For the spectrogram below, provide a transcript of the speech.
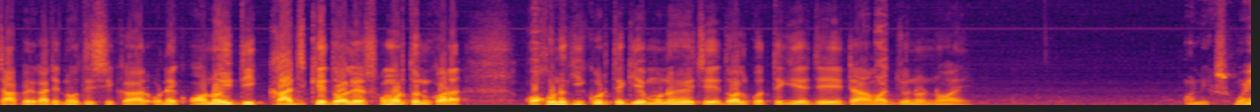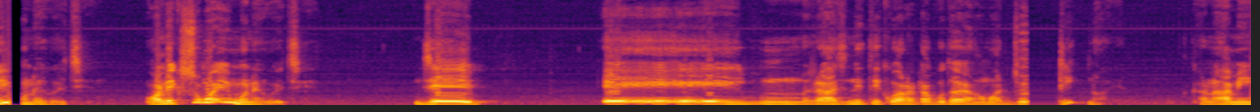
চাপের কাছে নথি স্বীকার অনেক অনৈতিক কাজকে দলের সমর্থন করা। কখনো কি করতে গিয়ে মনে হয়েছে, দল করতে গিয়ে যে এটা আমার জন্য নয়? অনেক সময়ই মনে হয়েছে। অনেক সময়ই মনে হয়েছে যে এই রাজনীতি করাটা বোধহয় আমার জন্য ঠিক নয়। কারণ আমি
